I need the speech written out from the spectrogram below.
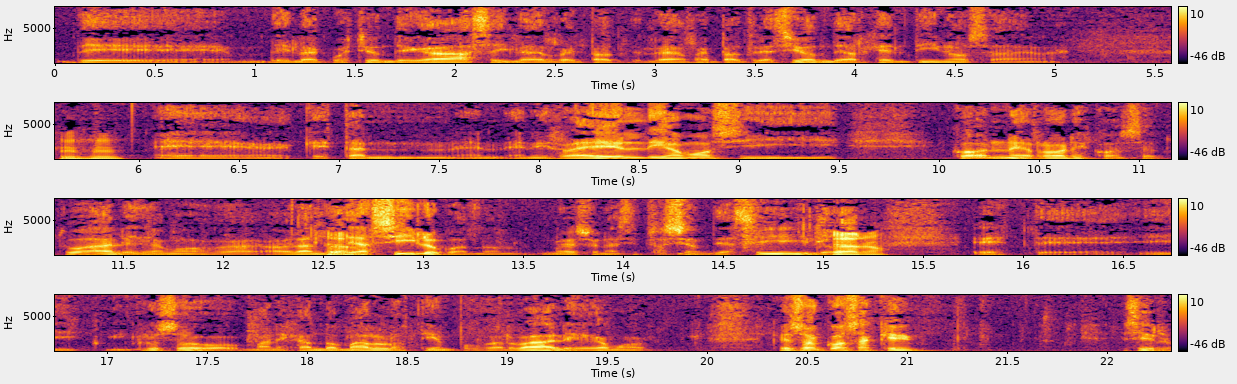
de, de la cuestión de gas y la, la repatriación de argentinos a, eh, que están en, en Israel, digamos, y con errores conceptuales, digamos, hablando Claro. de asilo cuando no es una situación de asilo, Claro. este, y incluso manejando mal los tiempos verbales, digamos, que son cosas que, es decir,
